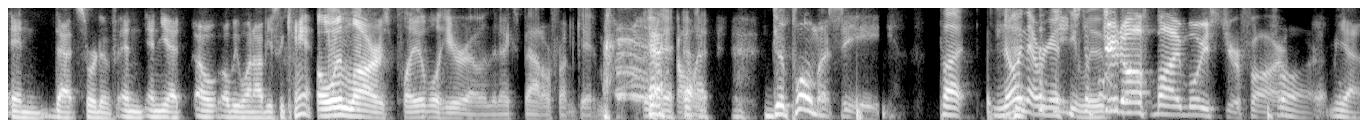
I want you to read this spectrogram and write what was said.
and that sort of and and yet oh Obi Wan obviously can't Owen Lars, playable hero in the next Battlefront game. Calling. diplomacy but knowing that we're going to see Page to luke Get off my moisture farm. Farm. yeah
